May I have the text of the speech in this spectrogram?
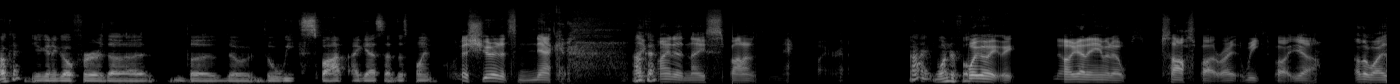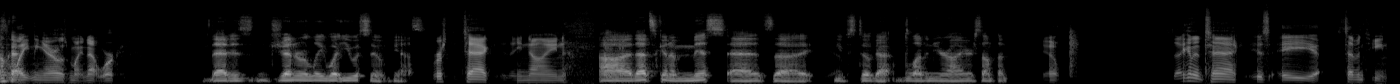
okay you're gonna go for the the the the weak spot i guess at this point I'm gonna shoot at its neck. Like Okay. find a nice spot on its neck to fire at. all right wonderful Wait, wait, wait. No, I gotta aim at a soft spot, right? Weak spot, yeah. Otherwise, Okay. lightning arrows might not work. that is generally what you assume yes First attack is a nine. uh that's gonna miss as uh you've still got blood in your eye or something Second attack is a 17.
